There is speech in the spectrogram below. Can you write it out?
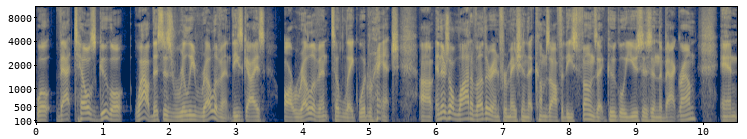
well, that tells Google, wow, this is really relevant. These guys are relevant to Lakewood Ranch. Uh, and there's a lot of other information that comes off of these phones that Google uses in the background. And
